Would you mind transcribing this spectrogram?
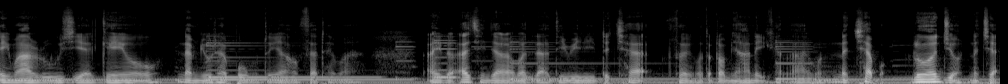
အိမ်မှာ rule ရှိရဲ့ game ကိုနှစ်မျိုးထပ်ပုံသွင်းအောင်ဆက်ထဲမှာအဲ့တော့အဲ့ချင်းကြတော့ကွာဒီ DVD တစ်ချက် ဆိုရင်ကိုတော်တော်များနေခံစားရပေါ့နှစ်ချက်ပေါ့လွန်ကျော်နှစ်ချက်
